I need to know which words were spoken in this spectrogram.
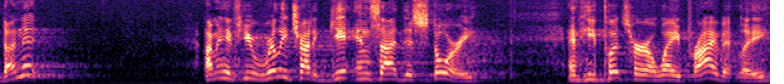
Doesn't it? I mean, if you really try to get inside this story and he puts her away privately,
